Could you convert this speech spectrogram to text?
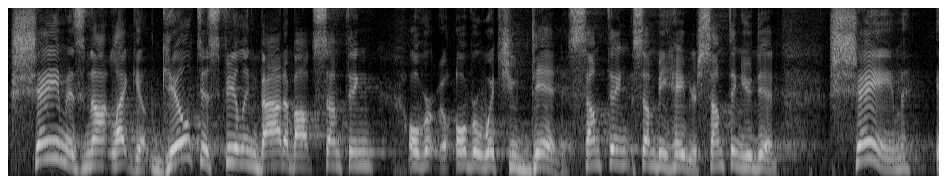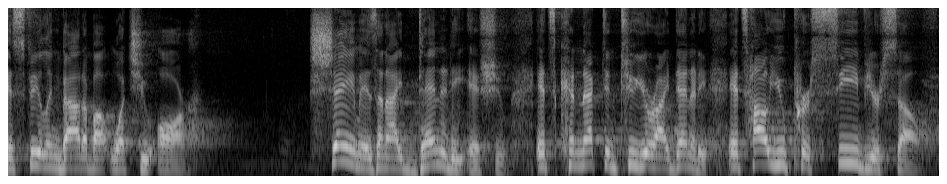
shame is not like guilt. Guilt is feeling bad about something over, over which you did, something, some behavior, something you did. Shame is feeling bad about what you are. Shame is an identity issue. It's connected to your identity. It's how you perceive yourself.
